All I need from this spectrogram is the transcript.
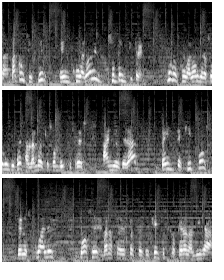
va, a consistir en jugadores sub-23, puros jugadores de los sub-23, hablando de que son 23 años de edad, 20 equipos, de los cuales 12 van a ser pertenecientes lo que era la liga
